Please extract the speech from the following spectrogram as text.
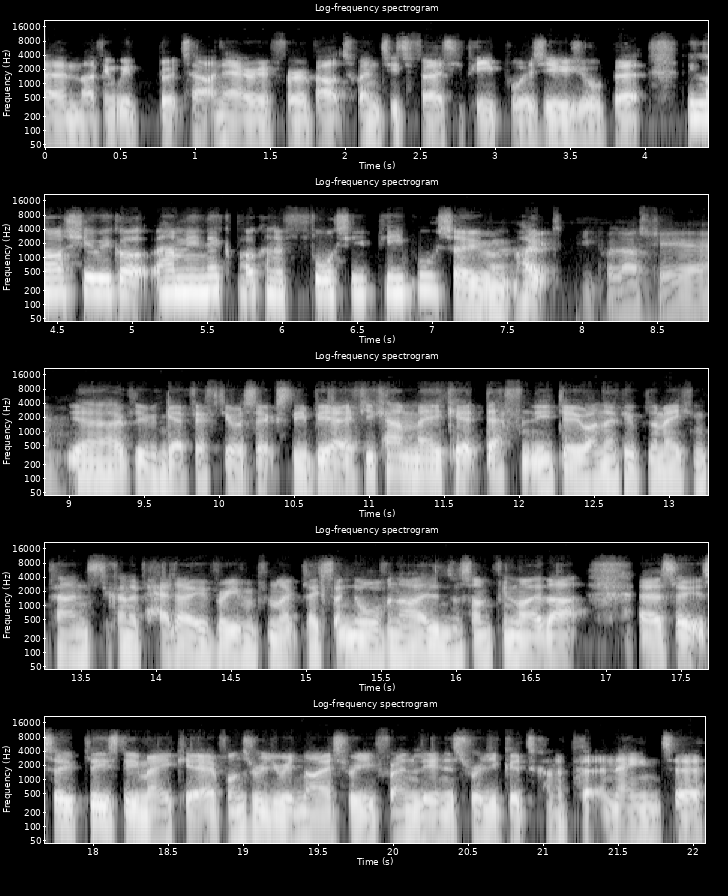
Um, I think we've booked out an area for about 20 to 30 people as usual. But I think last year we got how many, Nick? About kind of 40 people. So hope people last year. Yeah. yeah, hopefully we can get 50 or 60. But yeah, if you can make it, definitely do. I know people are making plans to kind of head over, even from like places like Northern Ireland or something like that. Uh, so so please do make it. Everyone's really really nice, really friendly, and it's really good to kind of put a name to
